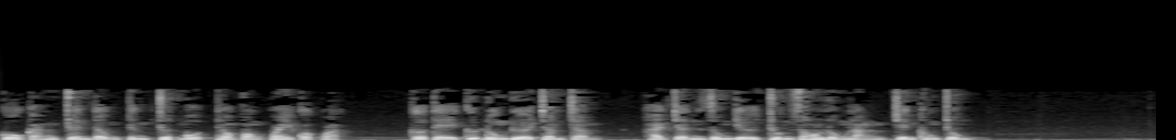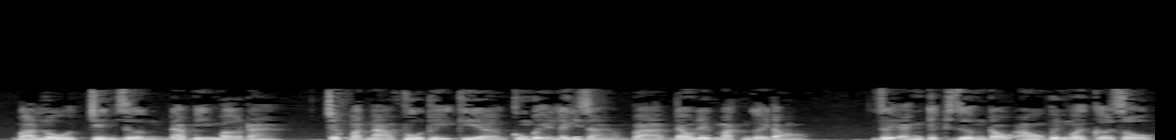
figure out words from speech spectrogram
Cố gắng chuyển động từng chút một theo vòng quay của quạt. Cơ thể cứ đung đưa chậm chậm, Hai chân giống như chuông gió lủng lẳng trên không trung. Ba lô trên giường đã bị mở ra. Chiếc mặt nạ phù thủy kia cũng bị lấy ra và đeo lên mặt người đó. Dưới ánh tịch dương đầu ao bên ngoài cửa sổ,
